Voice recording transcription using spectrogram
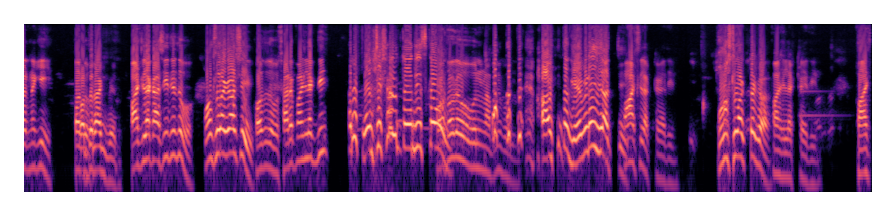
লাখ নাকি? কত? রাখবেন? পাঁচ লাখ আশি দিয়ে দেবো। পাঁচ লাখ আশি? কত দেবো? সাড়ে পাঁচ লাখ দিই? আরে পঞ্চাশ হাজার ডিসকাউন্ট কত দেবো বলুন আপনি বলুন। আমি তো ঘেবড়েই যাচ্ছি। পাঁচ লাখ টাকা দিন। পাঁচ লাখ টাকা? পাঁচ লাখ টাকা দিন। পাঁচ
